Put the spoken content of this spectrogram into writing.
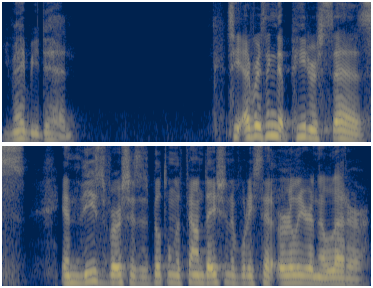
You may be dead. See, everything that Peter says in these verses is built on the foundation of what he said earlier in the letter.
